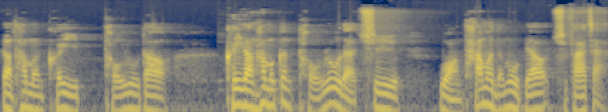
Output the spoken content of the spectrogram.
让他们可以投入到，可以让他们更投入的去往他们的目标去发展。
